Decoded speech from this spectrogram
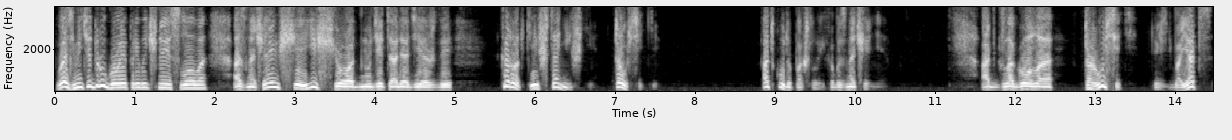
Возьмите другое привычное слово, означающее еще одну деталь одежды — короткие штанишки, трусики. Откуда пошло их обозначение? От глагола «трусить», то есть «бояться».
